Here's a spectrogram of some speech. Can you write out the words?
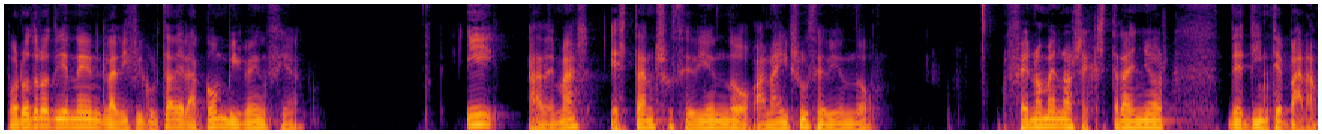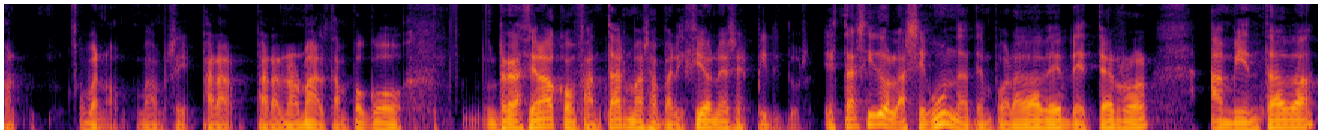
por otro tienen la dificultad de la convivencia y además están sucediendo o van a ir sucediendo fenómenos extraños de tinte para, bueno, vamos, para, paranormal, tampoco relacionado con fantasmas, apariciones, espíritus. Esta ha sido la segunda temporada de The Terror, ambientada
